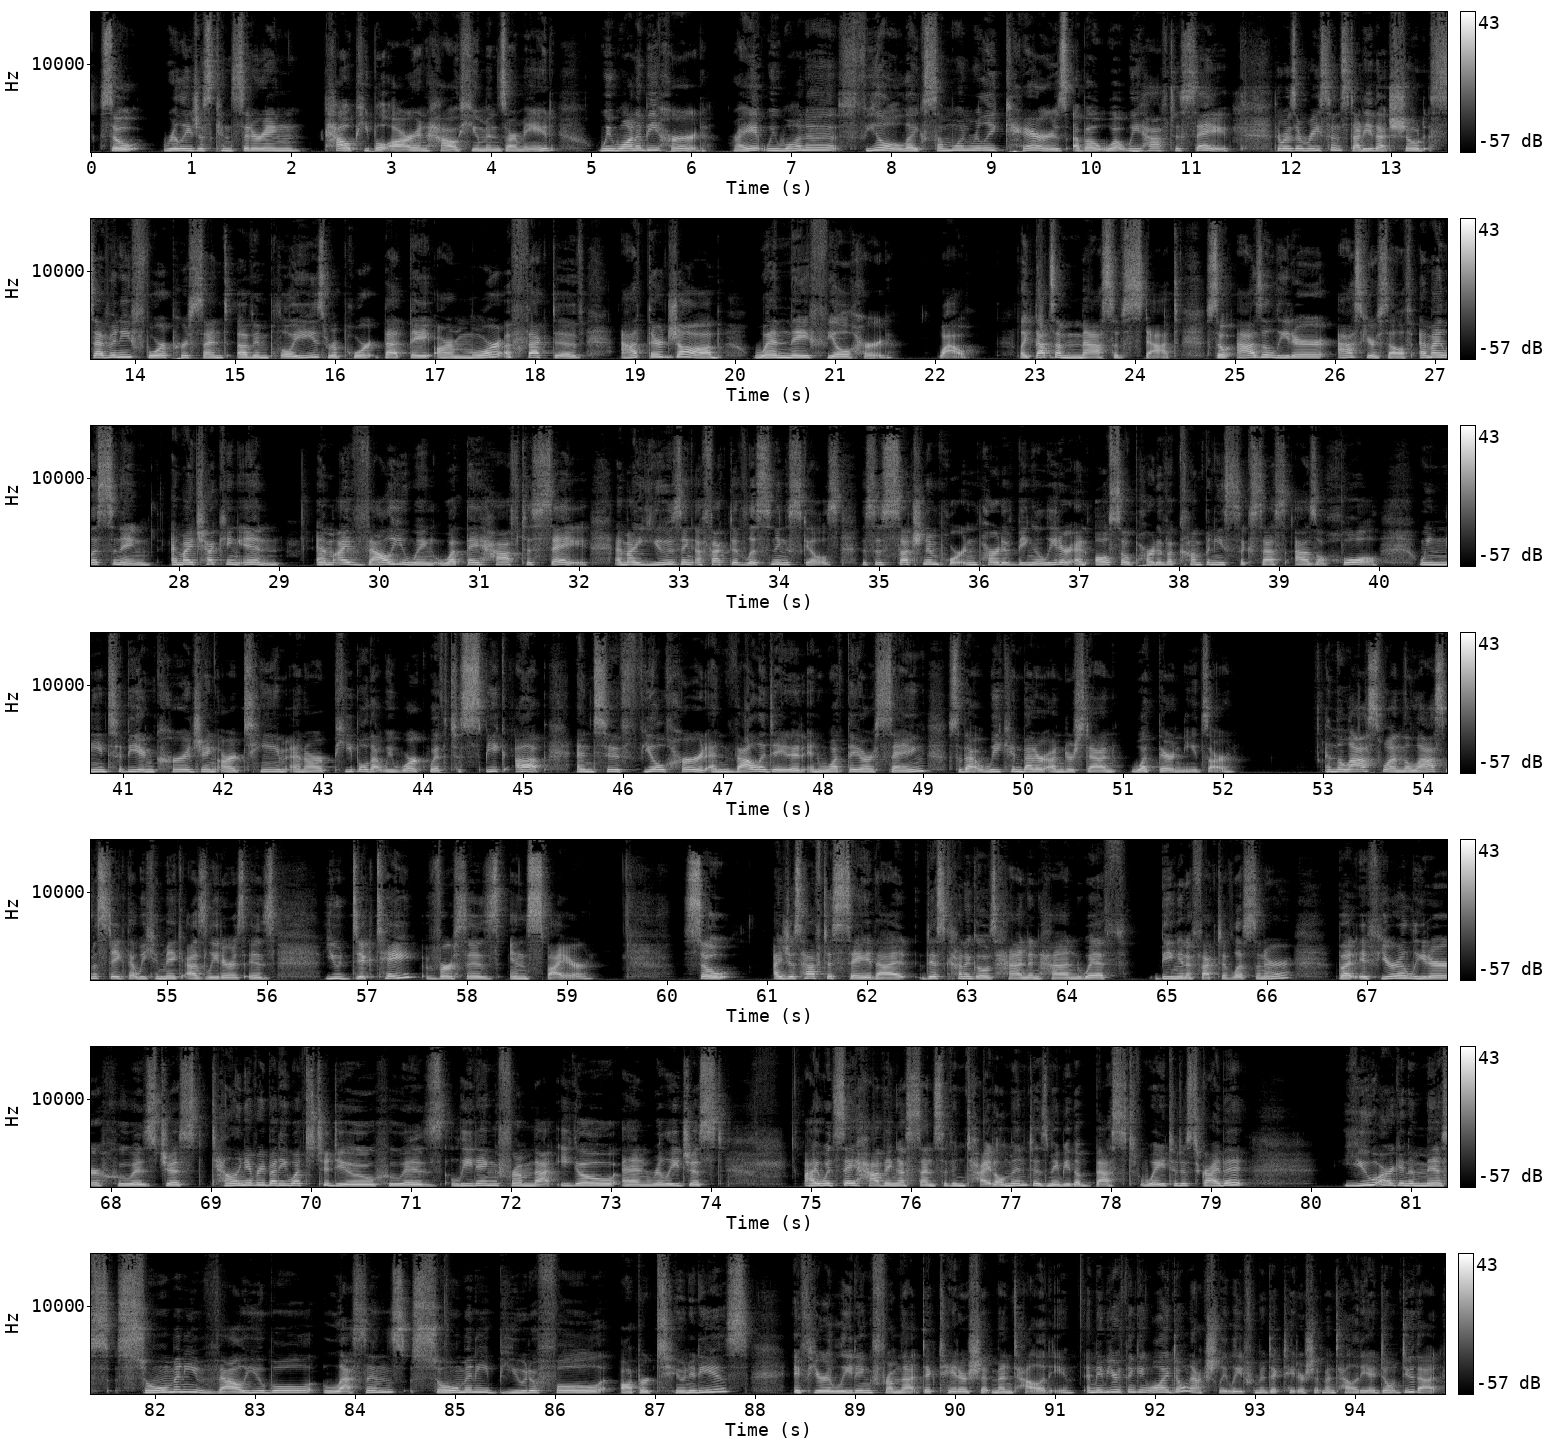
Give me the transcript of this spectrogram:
So, really, just considering how people are and how humans are made, we want to be heard, right? We want to feel like someone really cares about what we have to say. There was a recent study that showed 74% of employees report that they are more effective at their job when they feel heard. Wow. Like that's a massive stat. So as a leader, ask yourself, am I listening? Am I checking in? Am I valuing what they have to say? Am I using effective listening skills? This is such an important part of being a leader and also part of a company's success as a whole. We need to be encouraging our team and our people that we work with to speak up and to feel heard and validated in what they are saying so that we can better understand what their needs are. And the last one, the last mistake that we can make as leaders is you dictate versus inspire. So I just have to say that this kind of goes hand in hand with being an effective listener. But if you're a leader who is just telling everybody what to do, who is leading from that ego and really just, I would say having a sense of entitlement is maybe the best way to describe it you are going to miss so many valuable lessons, so many beautiful opportunities if you're leading from that dictatorship mentality. And maybe you're thinking, well, I don't actually lead from a dictatorship mentality. I don't do that.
